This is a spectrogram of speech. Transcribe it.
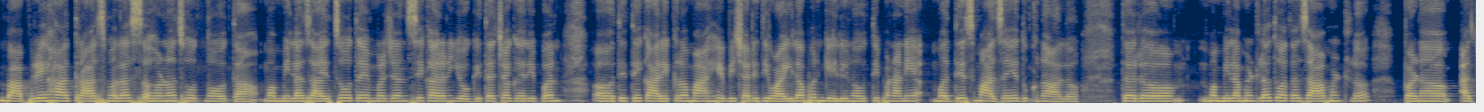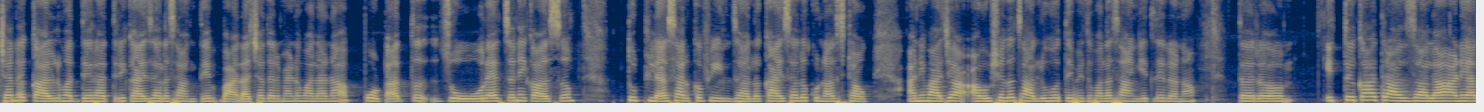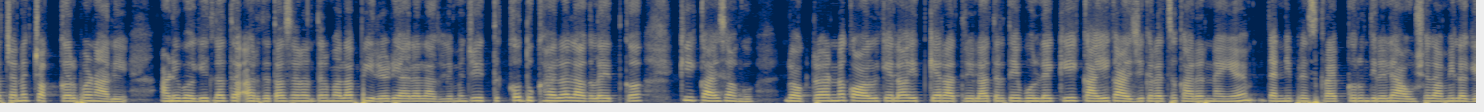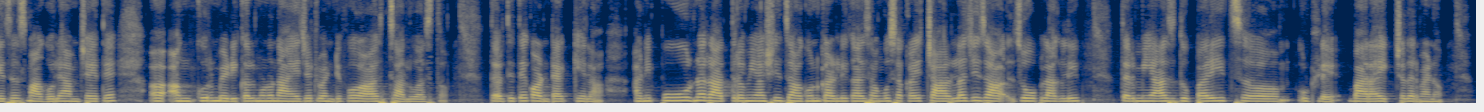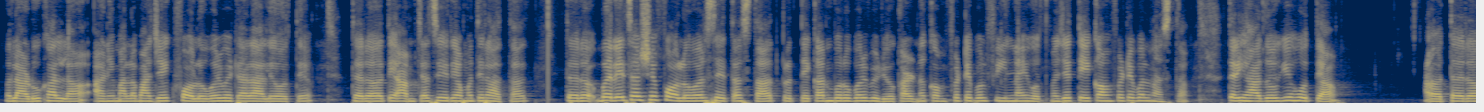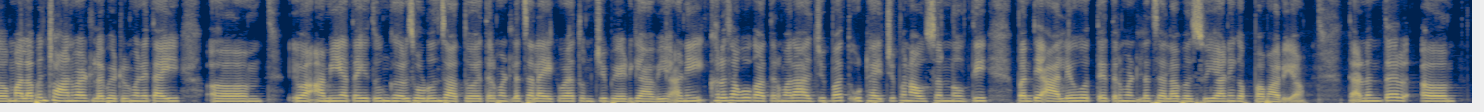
बापरे हा त्रास मला सहनच होत नव्हता. मम्मीला जायचं होतं इमर्जन्सी कारण योगिताच्या घरी पण तिथे कार्यक्रम आहे. बिचारी दिवाळीला पण गेली नव्हती पण आणि मध्येच माझं हे दुखणं आलं. तर मम्मीला म्हटलं तू आता जा म्हटलं. पण अचानक काल मध्यरात्री काय झालं सांगते? बाराच्या दरम्यान मला ना पोटात जोराचं नाही का असं तुटल्यासारखं फील झालं. काय झालं कुणास ठाऊक? आणि माझे औषधं चालू होते मी तुम्हाला सांगितलेलं ना. तर इतका त्रास झाला आणि अचानक चक्कर पण आली. आणि बघितलं तर अर्ध्या तासानंतर मला पिरियड यायला लागले. म्हणजे इतकं दुखायला लागलं इतकं की काय सांगू? डॉक्टरांना कॉल केला इतक्या रात्रीला तर ते बोलले की काही काळजी करायचं कारण नाही आहे त्यांनी प्रिस्क्राईब करून दिलेले औषध आम्ही लगेचच मागवले. आमच्या इथे अंकुर मेडिकल म्हणून आहे जे ट्वेंटी फोर आवर्स चालू असतं. तर तिथे कॉन्टॅक्ट केला. आणि पूर्ण रात्र मी अशी जागून काढली. काय सांगू? सकाळी चारला जी जा झोप लागली तर मी आज दुपारीच उठले. बारा बारा एकच्या दरम्यान. मग लाडू खाल्ला आणि मला माझे एक फॉलोवर भेटायला आले होते. तर ते आमच्याच एरियामध्ये राहतात. तर बरेच असे फॉलोअर्स येत असतात. प्रत्येकांबरोबर व्हिडिओ काढणं कम्फर्टेबल फील नाही होत. म्हणजे ते कम्फर्टेबल नसतं तर ह्या दोघी होत्या. तर मला पण छान वाटलं भेटून. म्हणे ताई आम्ही आता इथून घर सोडून जातो आहे तर म्हटलं चला एक वेळा तुमची भेट घ्यावी. आणि खरं सांगू का तर मला अजिबात उठायची पण अवसर नव्हती पण ते आले होते तर म्हटलं चला बसूया आणि गप्पा मारूया. त्यानंतर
